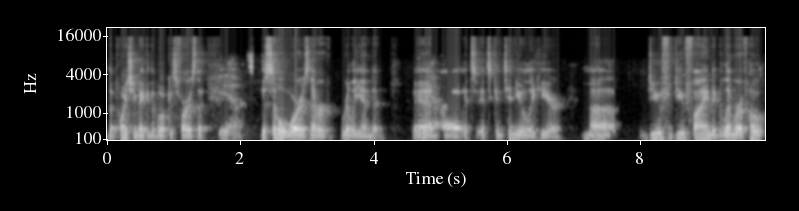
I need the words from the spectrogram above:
the points you make in the book, as far as the yeah, the Civil War has never really ended, and yeah. uh, it's it's continually here. Mm-hmm. Uh, do you do you find a glimmer of hope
